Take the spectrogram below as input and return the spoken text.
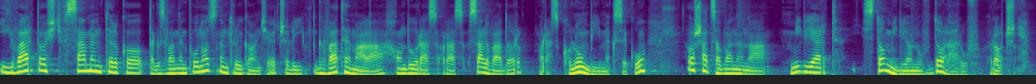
ich wartość w samym tylko tzw. Tak północnym trójkącie, czyli Gwatemala, Honduras oraz Salwador oraz Kolumbii i Meksyku, oszacowano na miliard 100 milionów dolarów rocznie.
